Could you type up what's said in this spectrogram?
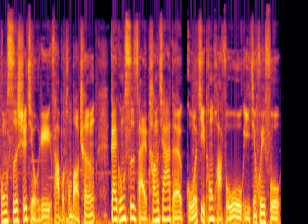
公司十九日发布通报称，该公司在汤加的国际通话服务已经恢复，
